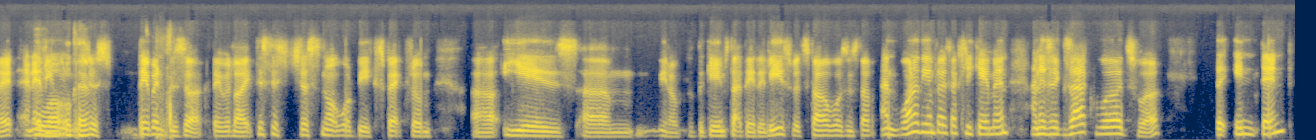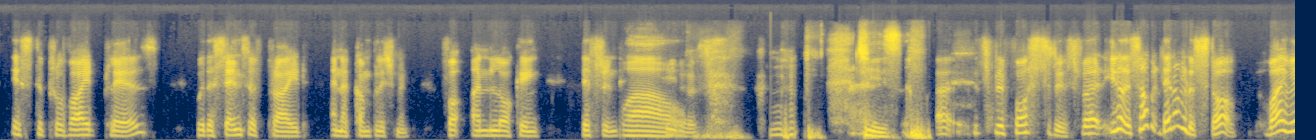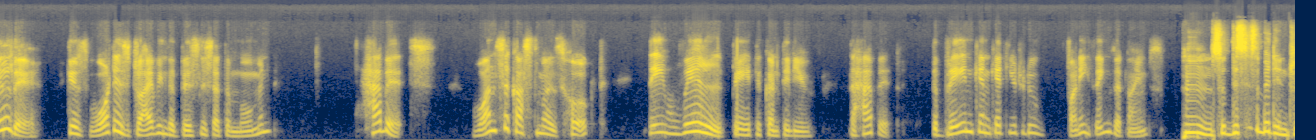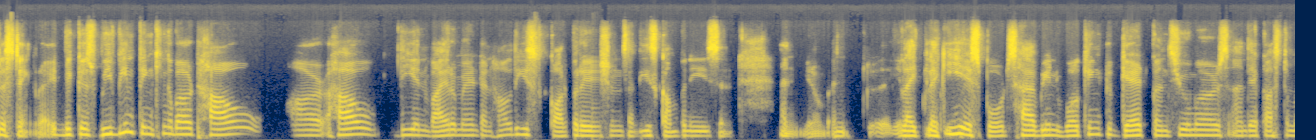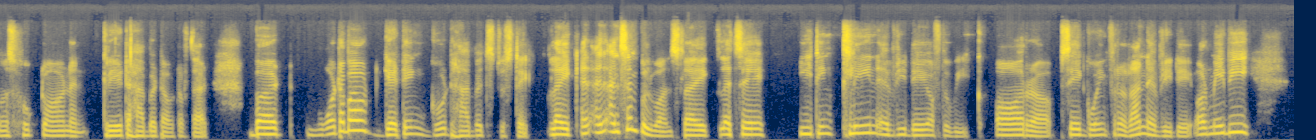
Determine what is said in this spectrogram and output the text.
Right. And everyone oh, okay. was just, they went berserk. They were like, this is just not what we expect from uh, EA's, um, you know, the games that they released with Star Wars and stuff. And one of the employees actually came in, and his exact words were, "The intent is to provide players with a sense of pride and accomplishment for unlocking different wow. heroes." Jeez, uh, it's preposterous. But you know, it's not. They're not going to stop. Why will they? Because what is driving the business at the moment? Habits. Once a customer is hooked, they will pay to continue the habit. The brain can get you to do funny things at times. Hmm, so this is a bit interesting, right? Because we've been thinking about how our how the environment and how these corporations and these companies and and you know and uh, like like EA Sports have been working to get consumers and their customers hooked on and create a habit out of that. But what about getting good habits to stick? Like and, and, and simple ones like let's say eating clean every day of the week or uh, say going for a run every day or maybe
